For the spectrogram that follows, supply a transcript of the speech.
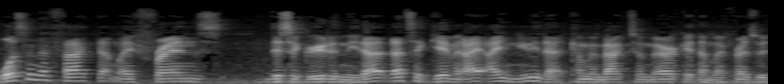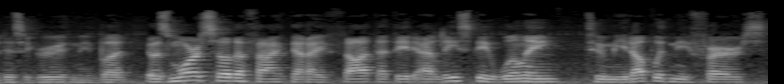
wasn't the fact that my friends disagreed with me. That that's a given. I, I knew that coming back to America that my friends would disagree with me, but it was more so the fact that I thought that they'd at least be willing to meet up with me first.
